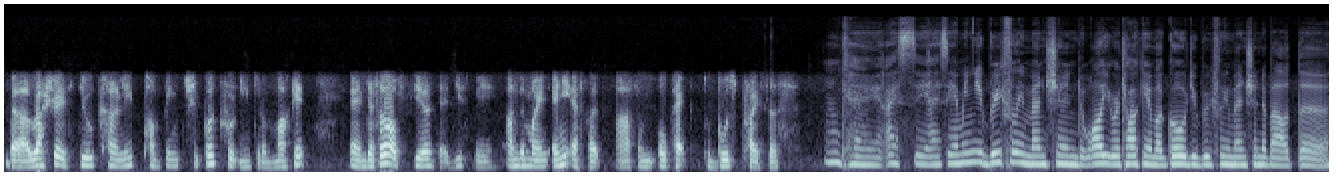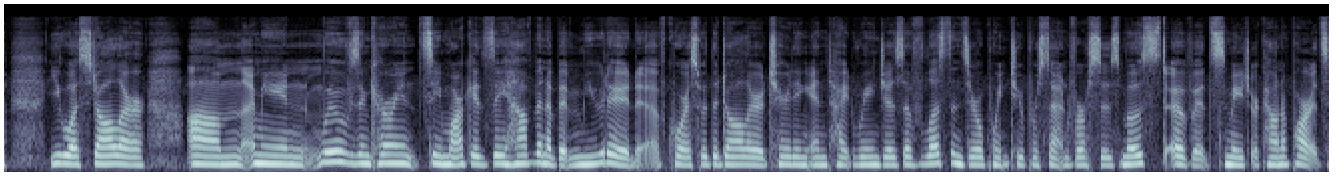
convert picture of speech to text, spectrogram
the Russia is still currently pumping cheaper crude into the market, and there's a lot of fears that this may undermine any effort uh, from OPEC to boost prices. Okay, I see. I see. I mean, you briefly mentioned while you were talking about gold, you briefly mentioned about the U.S. dollar. Um, I mean, moves in currency markets they have been a bit muted, of course, with the dollar trading in tight ranges of less than zero point two percent versus most of its major counterparts.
